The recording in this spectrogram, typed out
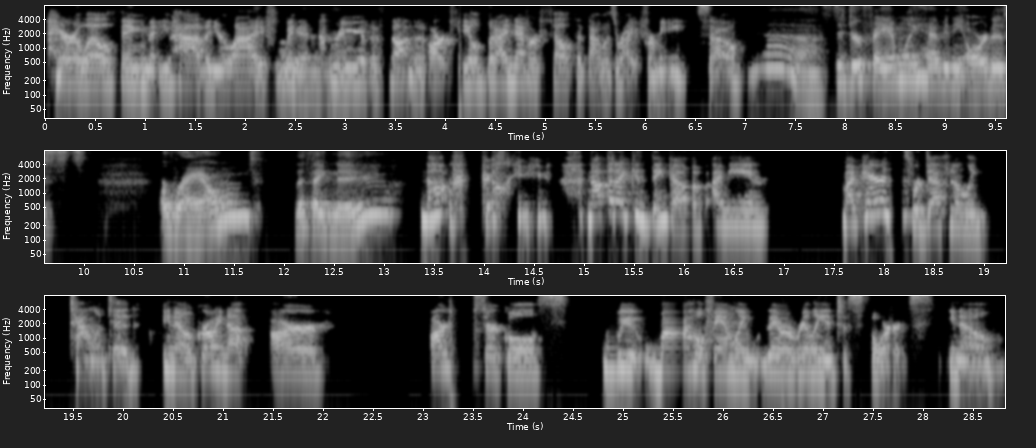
parallel thing that you have in your life oh, with yeah. a career that's not in the art field but i never felt that that was right for me so yeah did your family have any artists around that they knew not really not that i can think of i mean my parents were definitely talented you know growing up our our circles we my whole family they were really into sports you know?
